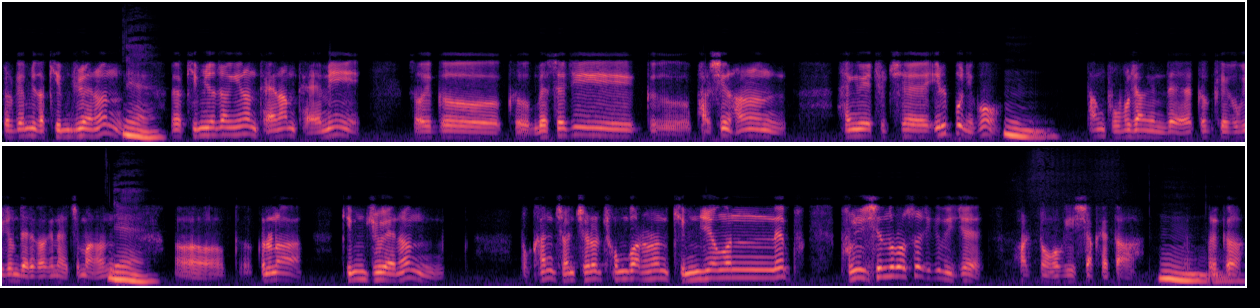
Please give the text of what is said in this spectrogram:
별개입니다. 김주혜는 예. 김여정이는 대남 대미 저희 그, 그 메시지 그 발신하는 행위의 주체일 뿐이고, 음. 당 부부장인데 그 계급이 좀 내려가긴 했지만은, 예. 어, 그- 그러나 김주혜는 북한 전체를 총괄하는 김정은의 부- 분신으로서 지금 이제 활동하기 시작했다. 음. 그러니까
